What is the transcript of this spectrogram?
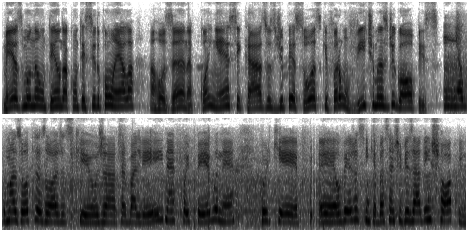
Mesmo não tendo acontecido com ela, a Rosana conhece casos de pessoas que foram vítimas de golpes. Em algumas outras lojas que eu já trabalhei, né, foi pego, né, porque é, eu vejo assim que é bastante visado em shopping,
